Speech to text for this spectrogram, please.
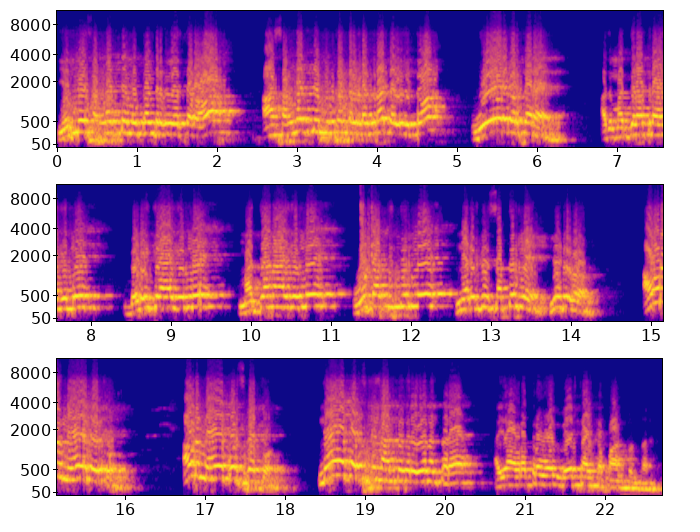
ಎಲ್ಲಿ ಸಂಘಟನೆ ಮುಖಂಡರುಗಳು ಇರ್ತಾರೋ ಆ ಸಂಘಟನೆ ಮುಖಂಡರುಗಳ ಹತ್ರ ದಯವಿಟ್ಟು ಓಡ್ ಬರ್ತಾರೆ. ಅದು ಮಧ್ಯರಾತ್ರಿ ಆಗಿರ್ಲಿ, ಬೆಳಿಗ್ಗೆ ಆಗಿರ್ಲಿ, ಮಧ್ಯಾಹ್ನ ಆಗಿರ್ಲಿ, ಊಟ ತಿಂದಿರ್ಲಿ, ನೆಗಡಿ ಸತ್ತಿರ್ಲಿ ಲೀಡರ್ಗಳು. ಅವರು ನ್ಯಾಯ ಬೇಕು. ಅವ್ರು ನ್ಯಾಯ ಕೊಡಿಸ್ಬೇಕು. ನ್ಯಾಯ ಕೊಡಿಸ್ಲಿಲ್ಲ ಅಂತಂದ್ರೆ ಏನಂತಾರೆ? ಅಯ್ಯೋ, ಅವ್ರ ಹತ್ರ ಹೋಗಿ ವೇಸ್ಟ್ ಆಯ್ತಪ್ಪ ಅಂತಂತಾರೆ.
